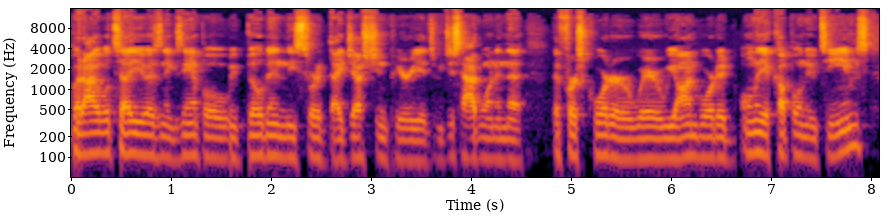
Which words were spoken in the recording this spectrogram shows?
But I will tell you, as an example, we've built in these sort of digestion periods. We just had one in the the first quarter where we onboarded only a couple new teams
